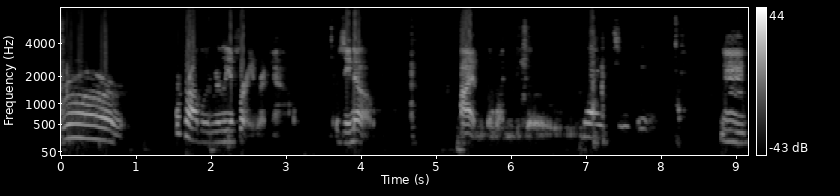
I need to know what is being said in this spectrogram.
Roar! They're probably really afraid right now. Because you know, I'm the Wendigo. Hmm.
